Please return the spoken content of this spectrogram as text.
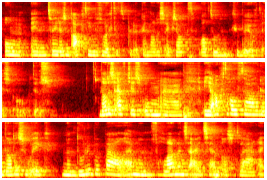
Om in 2018 de vruchten te plukken. En dat is exact wat toen gebeurd is ook. Dus dat is eventjes om in je achterhoofd te houden. Dat is hoe ik mijn doelen bepaal. Hè? Mijn verlangens uitzend als het ware.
